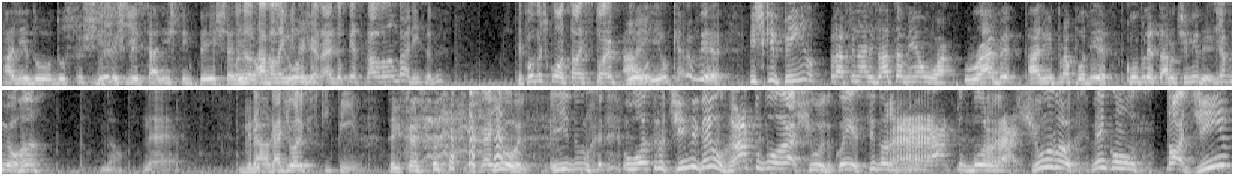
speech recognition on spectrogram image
ali do, do sushi, Do sushi. especialista em peixe ali. Quando eu tava lá em. Minas Gerais, eu pescava lambari, sabia? Depois eu vou te contar uma história boa. Aí eu quero ver. Esquipinho, pra finalizar também é um Ra- Rab ali pra poder completar o time Você dele. já comeu rã? Não. Né. Tem que Graças- ficar de olho com o esquipinho. Tem que ficar... Tem que ficar de olho. E do, o outro time vem o Rato Borrachudo, conhecido Rato Borrachudo. Vem com o Todinho.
